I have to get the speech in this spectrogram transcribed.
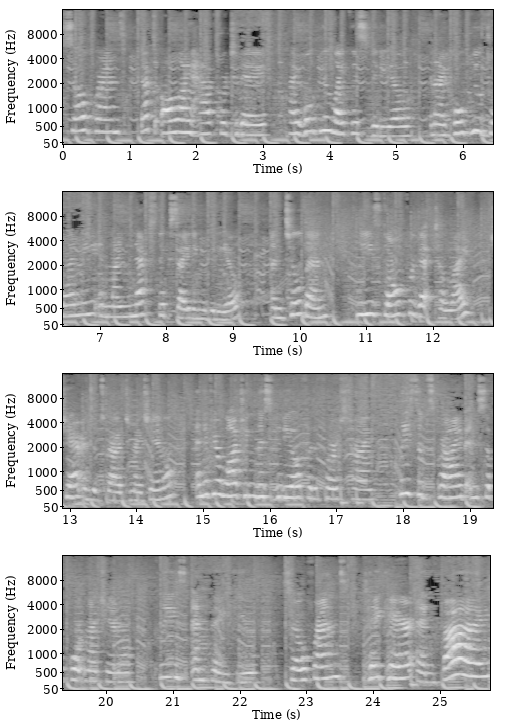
So friends, that's all I have for today. I hope you like this video and I hope you join me in my next exciting video. Until then, please don't forget to like, share, and subscribe to my channel. And if you're watching this video for the first time, please subscribe and support my channel. Please and thank you. So friends, take care and bye!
